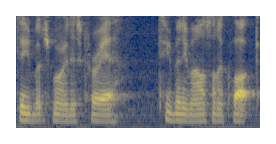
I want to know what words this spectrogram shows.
do much more in his career. Too many miles on a clock.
